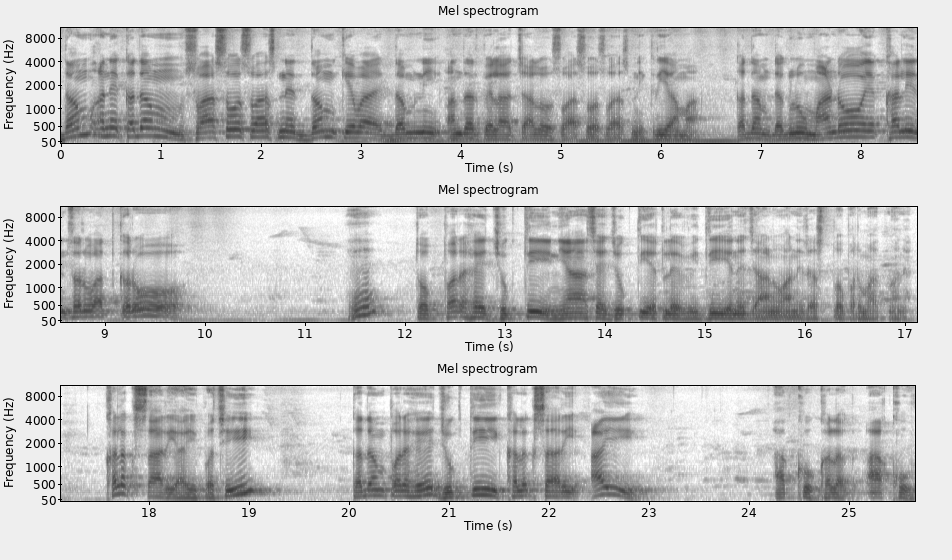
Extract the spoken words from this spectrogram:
દમ અને કદમ. શ્વાસોશ્વાસને દમ કહેવાય. દમની અંદર પહેલાં ચાલો શ્વાસોશ્વાસની ક્રિયામાં. કદમ ડગલું માંડો, એક ખાલી શરૂઆત કરો. હે? તો પર હે ઝુકતી ન્યા છે ઝુકતી એટલે વિધિ એને જાણવાની રસ્તો પરમાત્માને. ખલક સારી આવી પછી કદમ પર હે ઝુકતી, ખલક સારી આવી આખું ખલક, આખું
